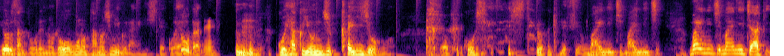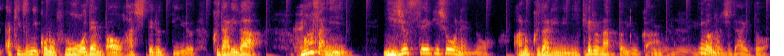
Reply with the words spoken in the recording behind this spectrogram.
夜さんと俺の老後の楽しみぐらいにして、こうやってそうだね。ううんん540回以上もこうやって更新してるわけですよ。毎日毎日。毎日毎日飽き飽きずにこの不法電波を発してるっていうくだりが、はいまさに20世紀少年のあのくだりに似てるなというか、うん今の時代と。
